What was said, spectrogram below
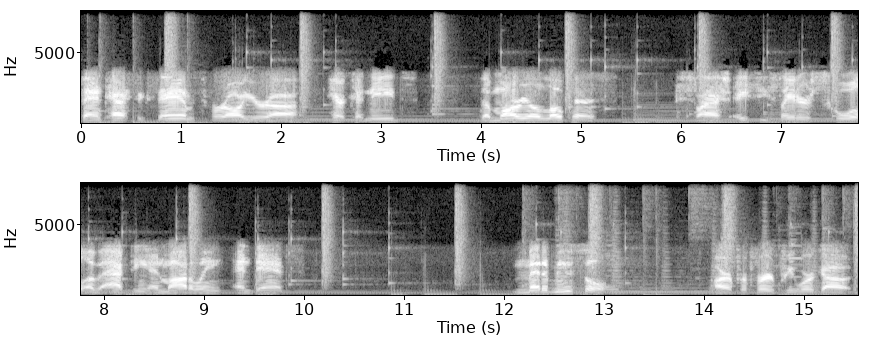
Fantastic Sam's for all your uh, haircut needs. The Mario Lopez slash AC Slater School of Acting and Modeling and Dance. Metamucil, our preferred pre-workout,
